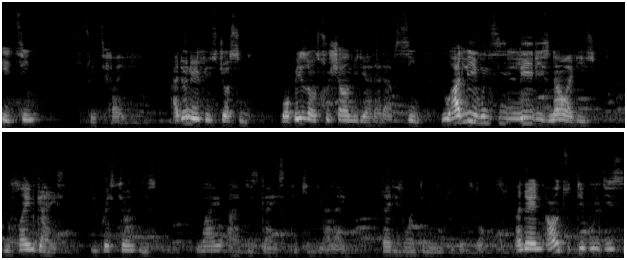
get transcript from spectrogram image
18 to 25. I don't know if it's just me, but based on social media that I've seen, you hardly even see ladies nowadays. You find guys. The question is, why are these guys taking their life? That is one thing we need to brainstorm. And then I want to table this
